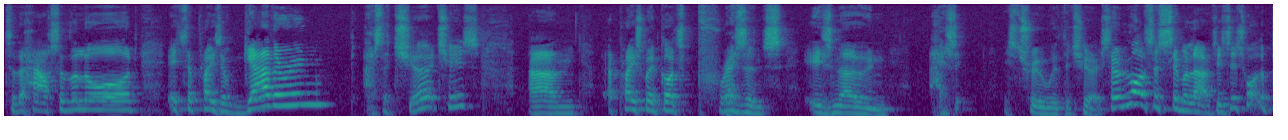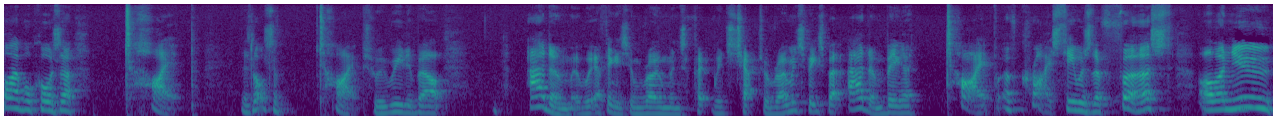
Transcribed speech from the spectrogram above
to the house of the Lord. It's a place of gathering, as the church is, um, a place where God's presence is known, as is true with the church. So lots of similarities. It's what the Bible calls a type. There's lots of types. We read about Adam, I think it's in Romans, which chapter of Romans speaks about Adam being a type of Christ. He was the first of a new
